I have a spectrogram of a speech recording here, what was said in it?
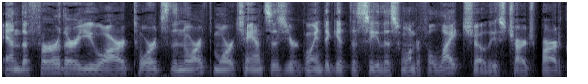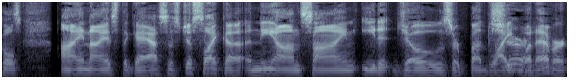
and the further you are towards the north, more chances you're going to get to see this wonderful light show. These charged particles ionize the gases, just like a, a neon sign, Eat It Joe's or Bud Light, Sure. whatever.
